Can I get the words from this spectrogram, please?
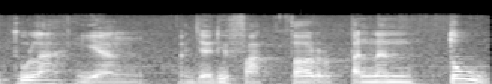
itulah yang menjadi faktor penentu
